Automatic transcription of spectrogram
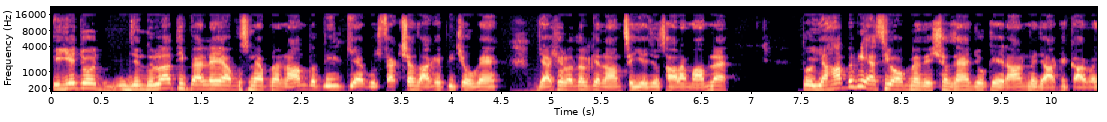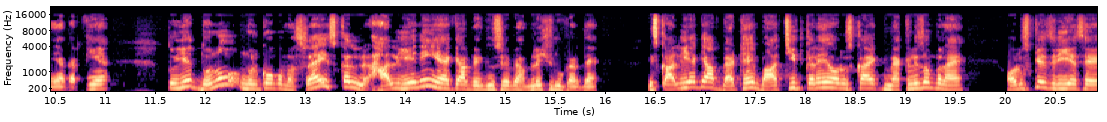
कि ये जो जिंदुल्ला थी पहले, अब उसने अपना नाम तब्दील किया, कुछ फैक्शन आगे पीछे हो गए हैं, जैशुल अदल के नाम से ये जो सारा मामला है। तो यहाँ पे भी ऐसी ऑर्गेनाइजेशन हैं जो कि ईरान में जाके कार्रवाइयाँ करती हैं। तो ये दोनों मुल्कों को मसला है, इसका हल ये नहीं है कि आप एक दूसरे पे हमले शुरू कर दें। इसका हल ये है कि आप बैठें, बातचीत करें और उसका एक मैकेनिज्म बनाएँ और उसके ज़रिए से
